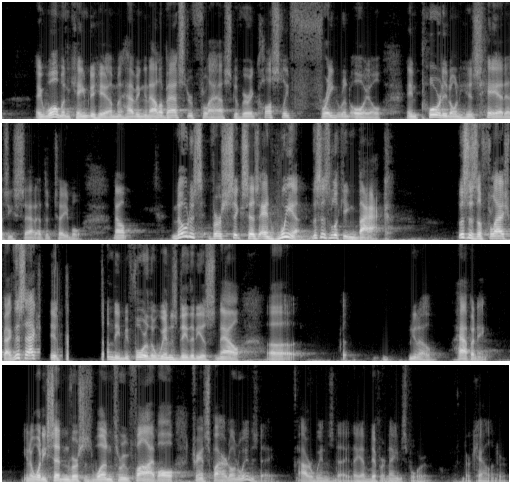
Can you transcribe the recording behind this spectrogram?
a woman came to him having an alabaster flask of very costly fragrant oil and poured it on his head as he sat at the table. Now, notice verse 6 says, and when? This is looking back. This is a flashback. This actually Sunday before the Wednesday that is now, uh, you know, happening. You know, what he said in verses 1 through 5 all transpired on Wednesday, our Wednesday. They have different names for it, their calendar.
